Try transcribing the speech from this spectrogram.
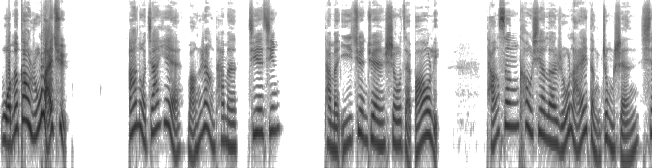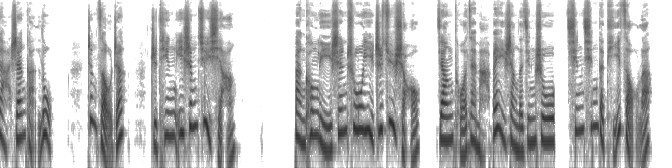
我们告如来去！”阿诺迦叶忙让他们接经，他们一卷卷收在包里。唐僧叩谢了如来等众神，下山赶路，正走着。只听一声巨响，半空里伸出一只巨手，将驮在马背上的经书轻轻地提走了，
